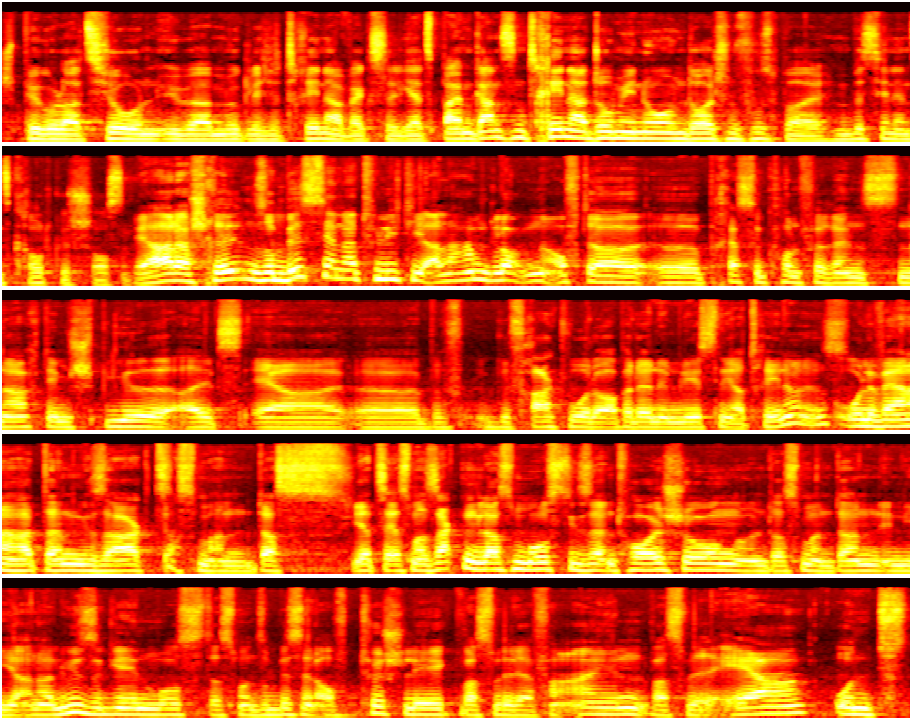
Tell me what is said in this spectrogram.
Spekulationen über mögliche Trainerwechsel jetzt beim ganzen Trainerdomino im deutschen Fußball ein bisschen ins Kraut geschossen. Ja, da schrillten so ein bisschen natürlich die Alarmglocken auf der äh, Pressekonferenz nach dem Spiel, als er äh, gefragt wurde, ob er denn im nächsten Jahr Trainer ist. Ole Werner hat dann gesagt, dass man das jetzt erstmal sacken lassen muss, diese Enttäuschung, und dass man dann in die Analyse gehen muss, dass man so ein bisschen auf den Tisch legt, was will der Verein, was will er. Und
